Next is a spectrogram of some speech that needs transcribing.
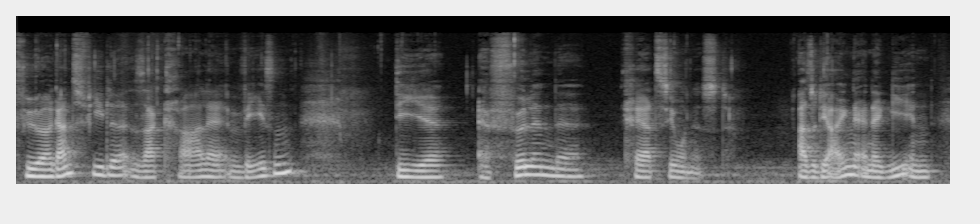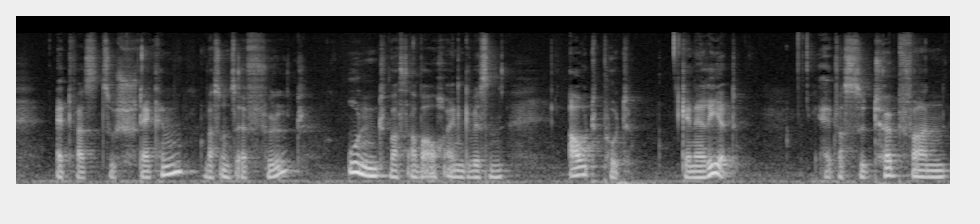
für ganz viele sakrale Wesen die erfüllende Kreation ist. Also die eigene Energie in etwas zu stecken, was uns erfüllt und was aber auch einen gewissen Output generiert. Etwas zu töpfern,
